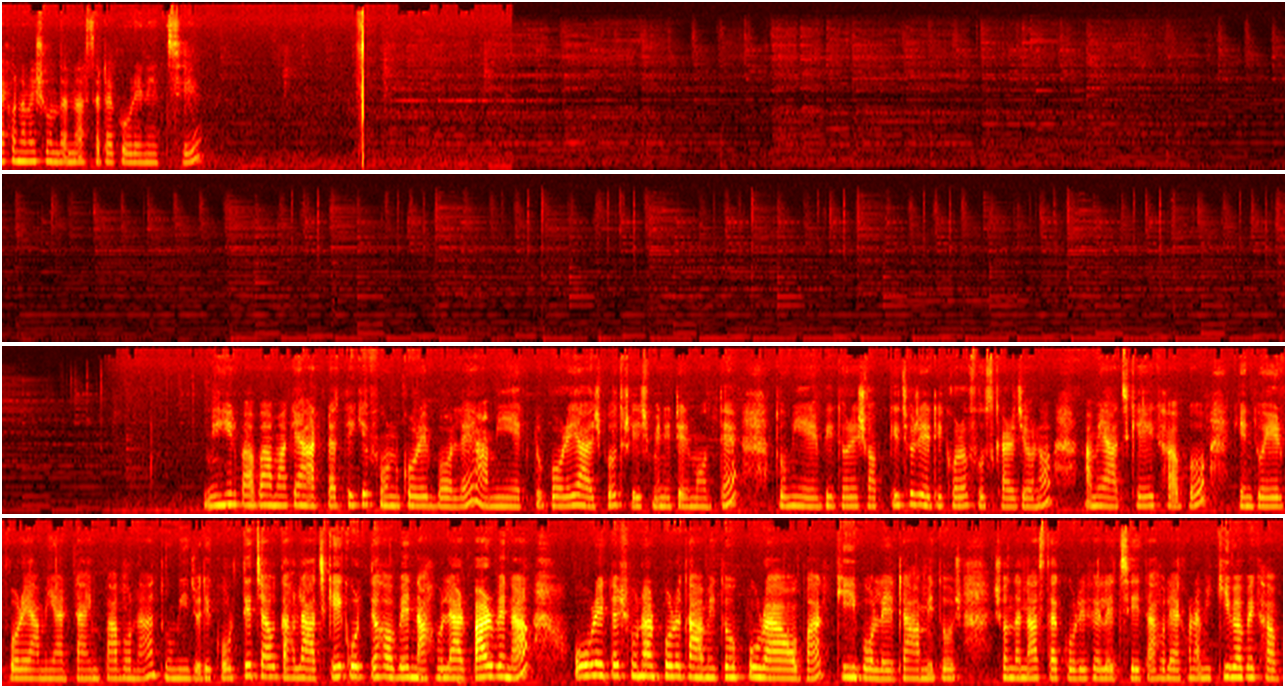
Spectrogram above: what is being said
এখন আমি সন্ধ্যার নাস্তাটা করে নিচ্ছি। মিহির বাবা আমাকে আটটার দিকে ফোন করে বলে, আমি একটু পরে আসব, ত্রিশ মিনিটের মধ্যে। তুমি এর ভিতরে সব কিছু রেডি করো ফুচকার জন্য। আমি আজকেই খাব, কিন্তু এরপরে আমি আর টাইম পাবো না। তুমি যদি করতে চাও তাহলে আজকেই করতে হবে, না হলে আর পারবে না। ওর এটা শোনার পরে তো আমি তো পুরা অবাক। কি বলে এটা? আমি তো সন্ধ্যা নাস্তা করে ফেলেছি, তাহলে এখন আমি কীভাবে খাব?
